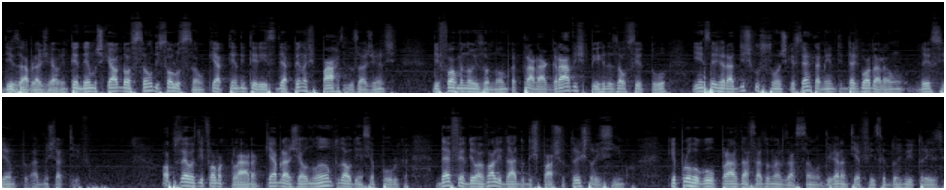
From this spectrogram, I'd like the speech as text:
diz a Abragel, entendemos que a adoção de solução que atenda interesse de apenas parte dos agentes, de forma não isonômica, trará graves perdas ao setor e ensejará discussões que certamente desbordarão desse âmbito administrativo. Observa de forma clara que a Abragel, no âmbito da audiência pública, defendeu a validade do despacho 335, que prorrogou o prazo da sazonalização de garantia física de 2013,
